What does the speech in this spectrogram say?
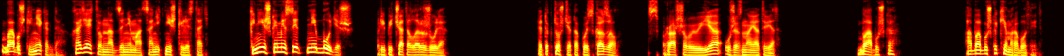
Бабушке некогда. Хозяйством надо заниматься, а не книжки листать. Книжками сыт не будешь, припечатала Ржуля. Это кто ж тебе такой сказал? Спрашиваю я, уже зная ответ. Бабушка. А бабушка кем работает?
